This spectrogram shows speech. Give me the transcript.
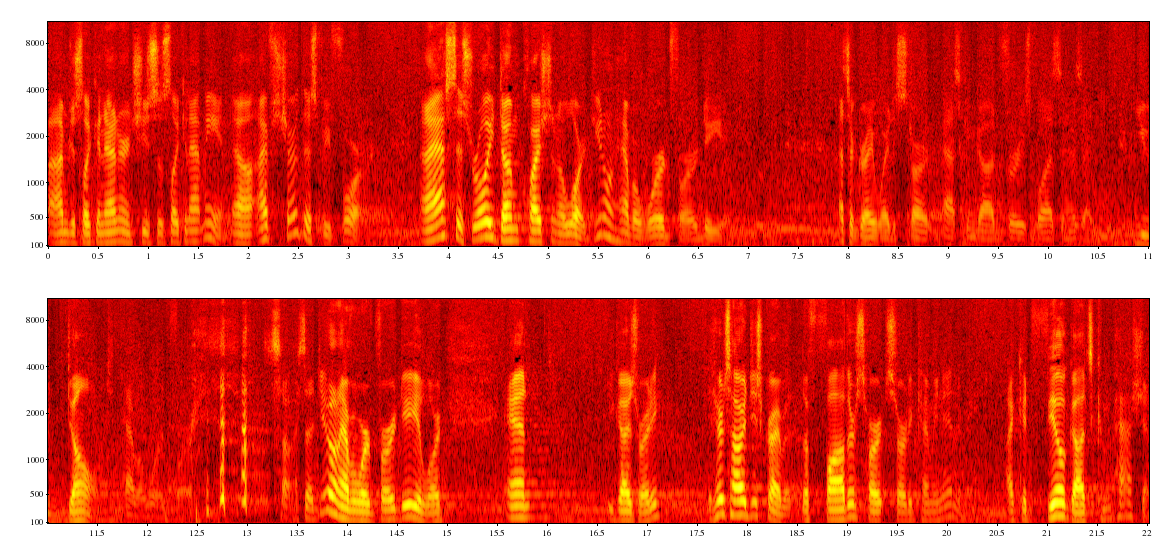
I'm just looking at her, and she's just looking at me. Now, I've shared this before. And I asked this really dumb question to the Lord You don't have a word for her, do you? That's a great way to start asking God for his blessing, is that you don't have a word for her. so I said, You don't have a word for her, do you, Lord? And you guys ready? here's how I describe it the Father's heart started coming into me. I could feel God's compassion.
